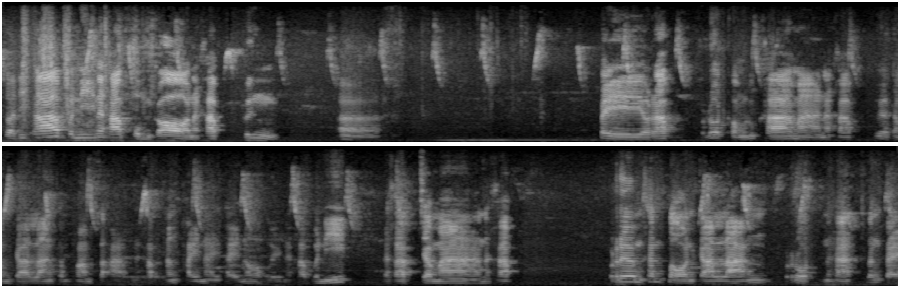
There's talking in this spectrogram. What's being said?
สวัสดีครับวันนี้นะครับผมก็นะครับเพิ่งไปรับรถของลูกค้ามานะครับ เพื่อทำการล้างทำความสะอาดนะครับ ทั้งภายในภายนอกเลยนะครับ วันนี้นะครับจะมานะครับ เริ่มขั้นตอนการล้างรถนะฮะตั้งแต่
